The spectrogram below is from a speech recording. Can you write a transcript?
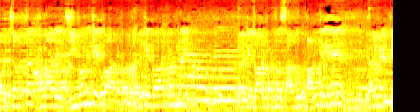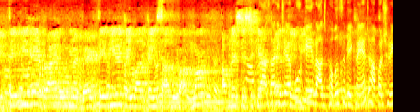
और जब तक हमारे जीवन के द्वार पर, घर के द्वार पर नहीं घर के द्वार पर तो साधु आते हैं। घर में टिकते भी हैं ड्राइंग रूम में बैठते भी हैं। कई बार कई साधु महात्मा अपने शिष्य के राजधानी जयपुर के राजभवन से देख रहे हैं जहाँ पर श्री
